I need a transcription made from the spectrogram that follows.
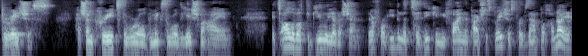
Bereshis Hashem creates the world, He makes the world yesh ma'ayin. It's all about the Gilui of Hashem. Therefore, even the tzaddikim we find in Parshas Bereishis, for example, Chanoich,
